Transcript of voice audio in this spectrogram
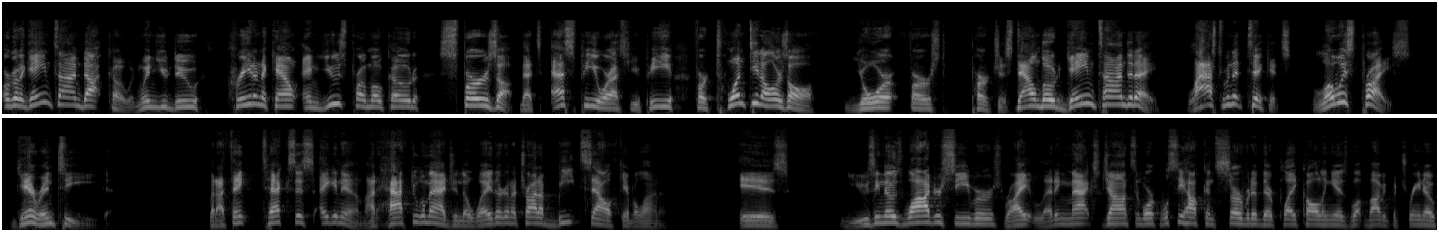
or go to gametime.co. And when you do, create an account and use promo code SPURS UP. That's S P or S U P for $20 off your first purchase. Download game time today. Last minute tickets, lowest price guaranteed. But I think Texas A&M, I'd have to imagine the way they're going to try to beat South Carolina is using those wide receivers, right? Letting Max Johnson work. We'll see how conservative their play calling is, what Bobby Petrino,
